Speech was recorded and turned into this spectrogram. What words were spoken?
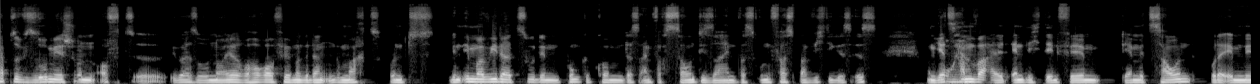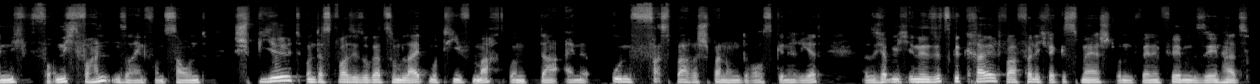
habe sowieso mir schon oft äh, über so neuere Horrorfilme Gedanken gemacht und bin immer wieder zu dem Punkt gekommen, dass einfach Sounddesign was unfassbar Wichtiges ist. Und jetzt oh ja. haben wir halt endlich den Film, der mit Sound oder eben den nicht, nicht Vorhandensein von Sound spielt und das quasi sogar zum Leitmotiv macht und da eine unfassbare Spannung draus generiert. Also ich habe mich in den Sitz gekrallt, war völlig weggesmashed und wer den Film gesehen hat,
